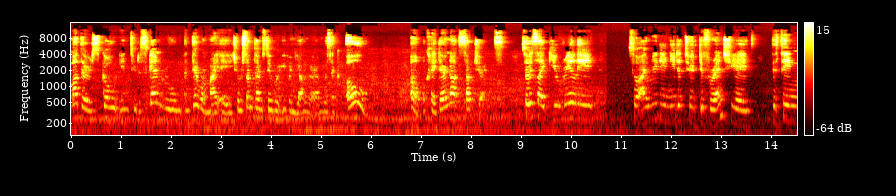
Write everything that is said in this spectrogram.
mothers go into the scan room and they were my age or sometimes they were even younger. And was like oh oh okay they're not subjects. So it's like you really so i really needed to differentiate the thing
